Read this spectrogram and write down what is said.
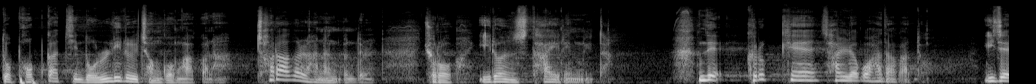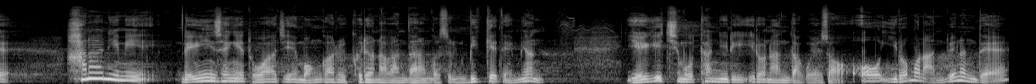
또 법같이 논리를 전공하거나 철학을 하는 분들, 주로 이런 스타일입니다. 근데 그렇게 살려고 하다가도 이제 하나님이 내 인생의 도화지에 뭔가를 그려나간다는 것을 믿게 되면 예기치 못한 일이 일어난다고 해서 어, 이러면 안 되는데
